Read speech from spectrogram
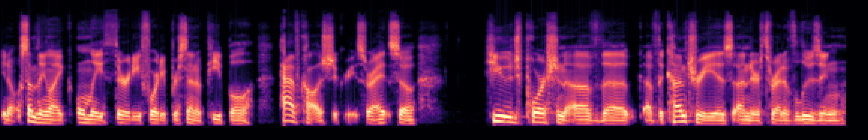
you know, something like only 30, 40% of people have college degrees, right? So huge portion of the of the country is under threat of losing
